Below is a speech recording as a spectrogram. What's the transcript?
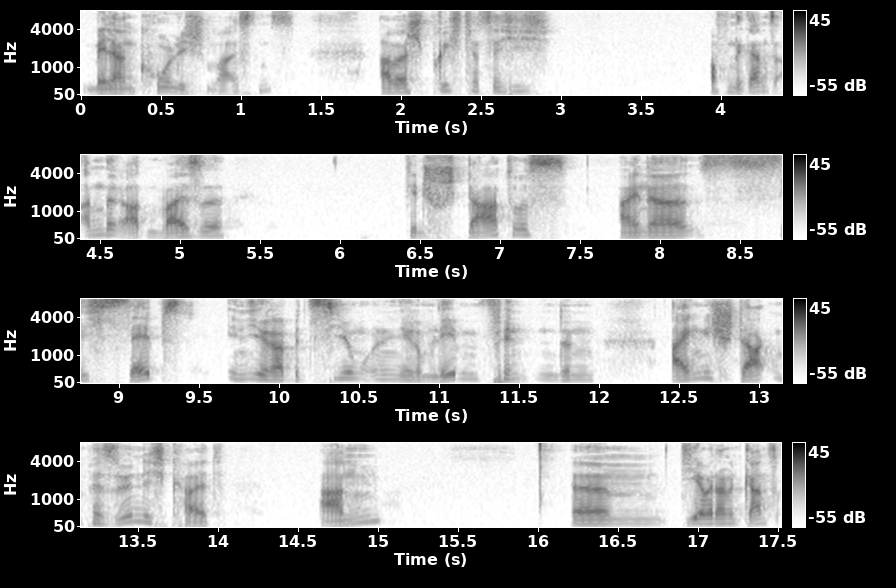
melancholisch meistens aber er spricht tatsächlich auf eine ganz andere Art und Weise den Status einer sich selbst in ihrer Beziehung und in ihrem Leben findenden, eigentlich starken Persönlichkeit an, ähm, die aber damit ganz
